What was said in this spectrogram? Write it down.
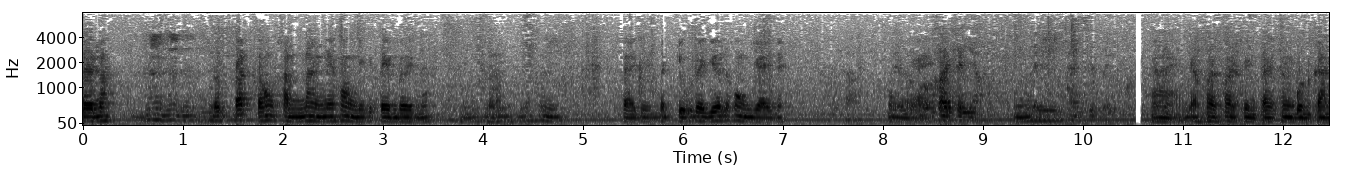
เลยเนาะ รถบัสสองคันนั่งในห้องนี้ก็เต็มเลยนะแต่บรรจุได้เยอะแล้วห้องใหญ่นะห้องใหญ่ค่อยขยับใช่เดี๋ยวค่อยๆขึ้นไปข้างบนกัน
